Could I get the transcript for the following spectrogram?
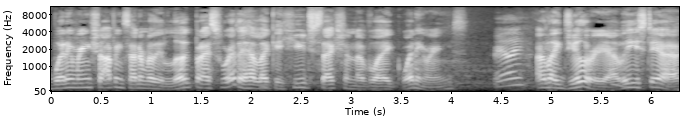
wedding ring shopping, so I didn't really look. But I swear they had like a huge section of like wedding rings Really? or like jewelry at least. Yeah.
